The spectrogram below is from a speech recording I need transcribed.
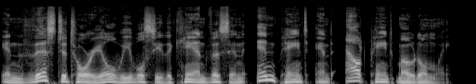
In this tutorial, we will see the canvas in InPaint and OutPaint mode only.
